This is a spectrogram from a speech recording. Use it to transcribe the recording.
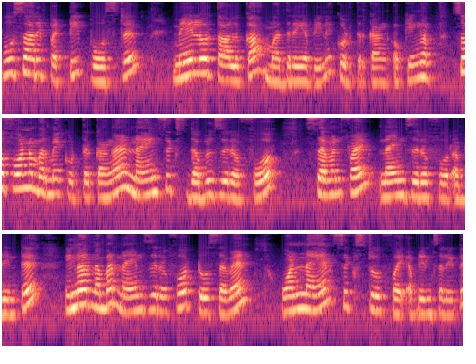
பூசாரிப்பட்டி போஸ்ட்டு மேலூர் தாலுக்கா மதுரை அப்படின்னு கொடுத்துருக்காங்க. ஓகேங்களா ஸோ ஃபோன் நம்பருமே கொடுத்துருக்காங்க. Nine six double zero four seven five nine zero four அப்படின்ட்டு. இன்னொரு number nine zero four two seven one nine six two five அப்படின்னு சொல்லிட்டு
